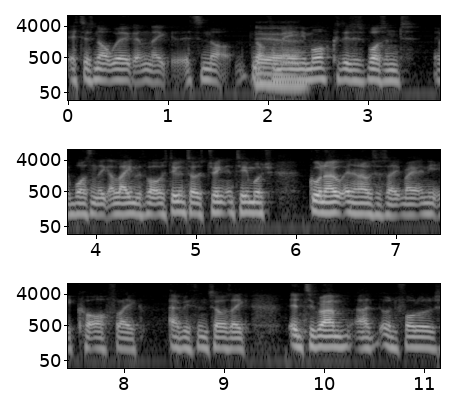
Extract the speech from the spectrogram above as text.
it's just not working. Like it's not not for me anymore because it just wasn't it wasn't like aligned with what I was doing. So I was drinking too much, going out, and then I was just like, right, I need to cut off like everything. So I was like, Instagram, I unfollowed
